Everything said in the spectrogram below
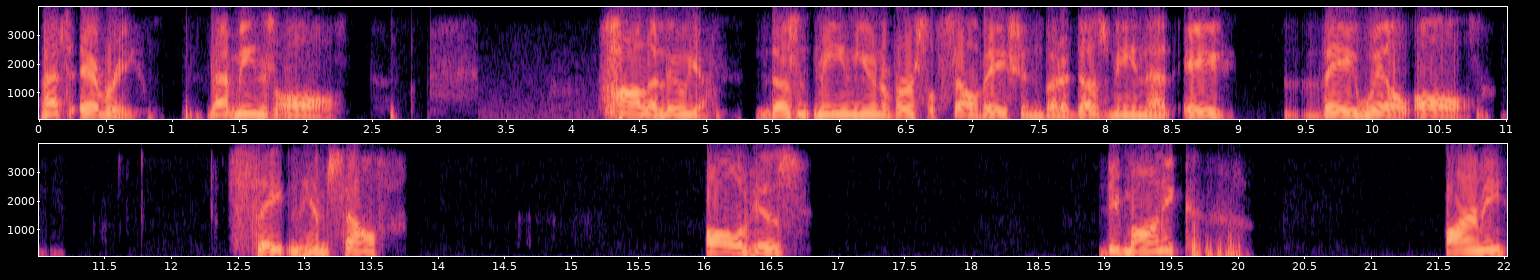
That's every. That means all. Hallelujah. Doesn't mean universal salvation, but it does mean that a they will all. Satan himself, all of his demonic army,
